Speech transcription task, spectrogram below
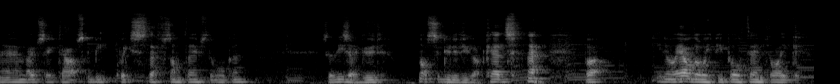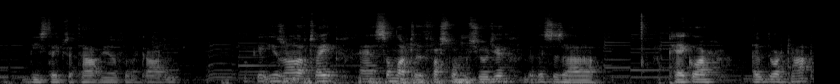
Um, outside taps can be quite stiff sometimes to open. So these are good. Not so good if you've got kids, but you know, elderly people tend to like these types of tap, you know, for their garden. Okay, here's another type, uh, similar to the first one we showed you, but this is a, a Pegler outdoor tap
